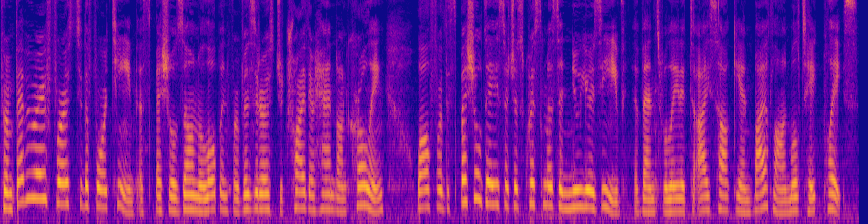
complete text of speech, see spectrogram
From February 1st to the 14th, a special zone will open for visitors to try their hand on curling, while for the special days such as Christmas and New Year's Eve, events related to ice hockey and biathlon will take place.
